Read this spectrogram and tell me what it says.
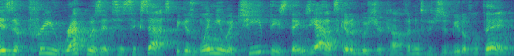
is a prerequisite to success because when you achieve these things, yeah, it's going to boost your confidence, which is a beautiful thing.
